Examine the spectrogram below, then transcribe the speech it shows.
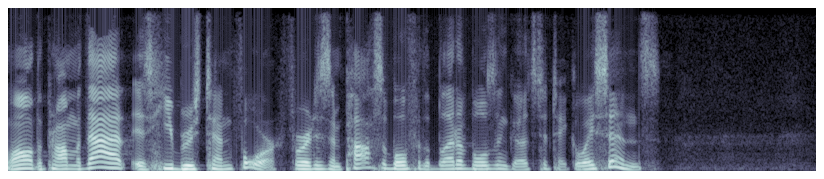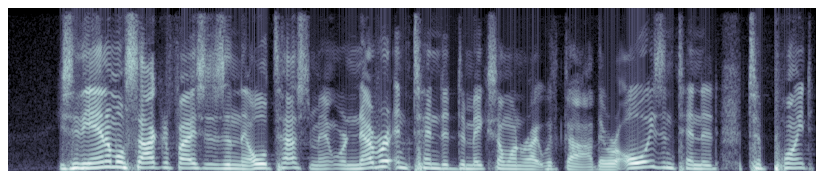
Well, the problem with that is Hebrews 10:4, for it is impossible for the blood of bulls and goats to take away sins. You see, the animal sacrifices in the Old Testament were never intended to make someone right with God. They were always intended to point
